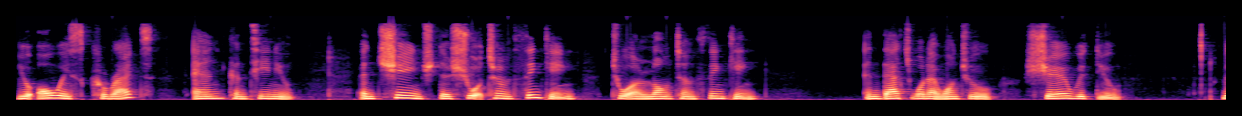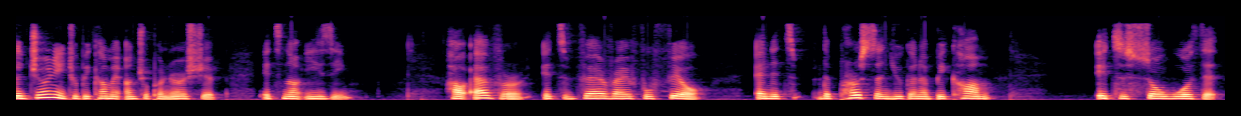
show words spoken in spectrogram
You always correct and continue and change the short term thinking to a long term thinking. And that's what I want to share with you. The journey to become an entrepreneurship, it's not easy. However, it's very, very fulfilled and it's the person you're gonna become, it's so worth it.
